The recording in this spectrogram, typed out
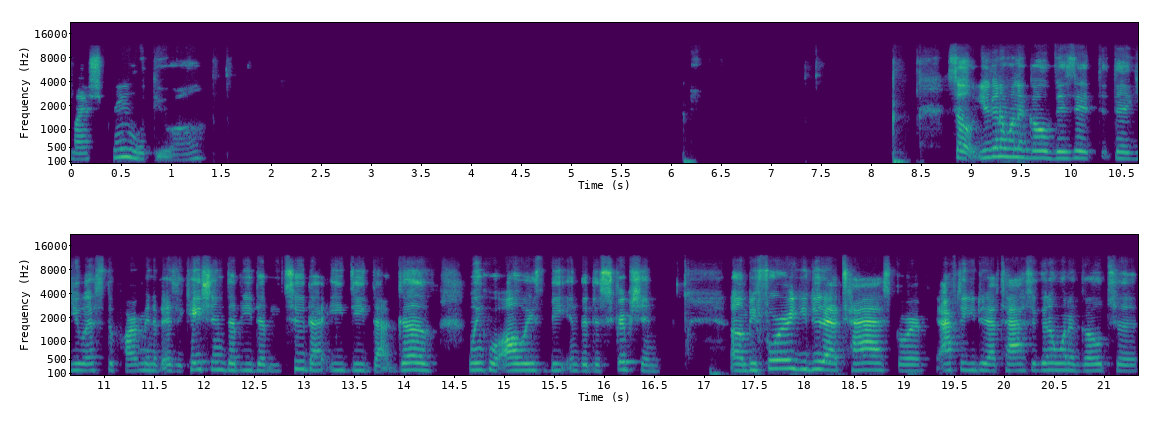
my screen with you all. So you're going to want to go visit the U.S. Department of Education, www.ed.gov. Link will always be in the description. Um, before you do that task or after you do that task, you're going to want to go to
